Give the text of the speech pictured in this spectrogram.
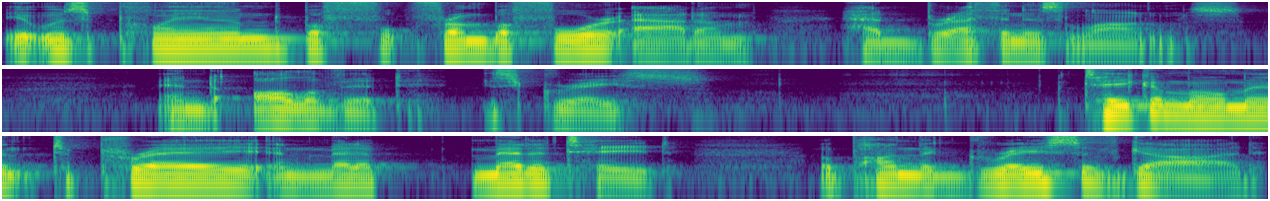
It was planned from before Adam had breath in his lungs, and all of it is grace. Take a moment to pray and med- meditate upon the grace of God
